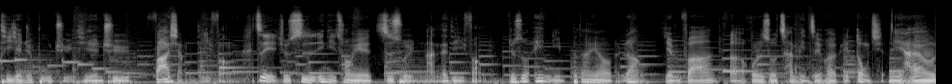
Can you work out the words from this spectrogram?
提前去布局、提前去发想的地方。这也就是硬体创业之所以难的地地方。就说，哎，你不但要让研发，呃，或者说产品这一块可以动起来，你还要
